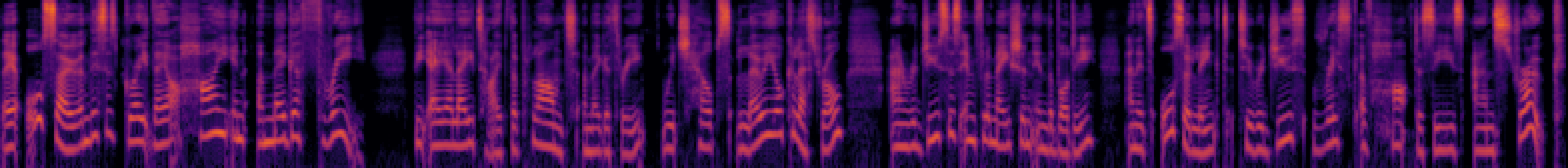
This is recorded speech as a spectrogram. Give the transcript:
They are also, and this is great, they are high in omega 3, the ALA type, the plant omega 3, which helps lower your cholesterol and reduces inflammation in the body. And it's also linked to reduce risk of heart disease and stroke.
